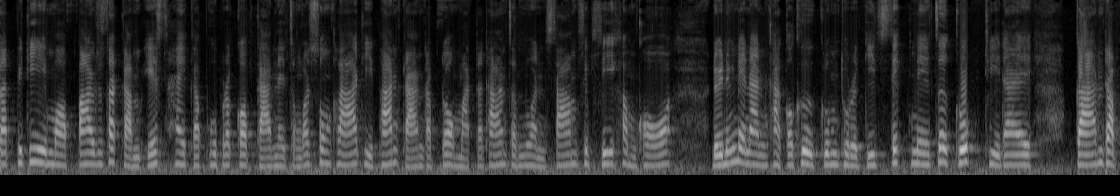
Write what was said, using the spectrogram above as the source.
จัดพิธีมอบป้ายอุตสาหกรรม S ให้กับผู้ประกอบการในจังหวัดสงขลาที่ผ่านการรับรองมาตรฐานจำนวน 34คำขอ โดยหนึ่งในนั้นค่ะก็คือกลุ่มธุรกิจ Signature Group ที่ได้การรับ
